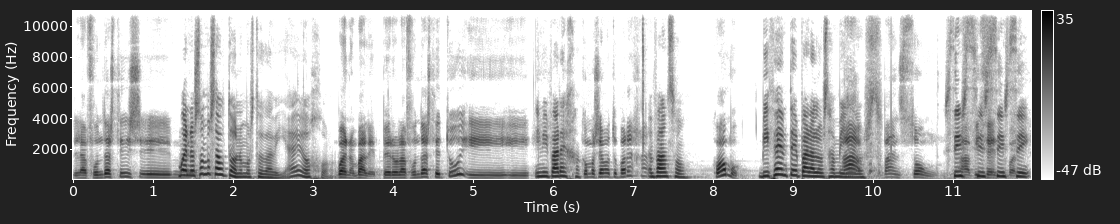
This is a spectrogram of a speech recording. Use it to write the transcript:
La fundasteis. eh, Bueno, somos autónomos todavía, ¿eh? Ojo. Bueno, vale, pero la fundaste tú y. y- Y mi pareja, ¿Cómo se llama tu pareja? Vanson. ¿Cómo? Vicente para los Ah, amigos. Vanson. Sí, Ah, sí, Vicente, sí, vale. sí.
